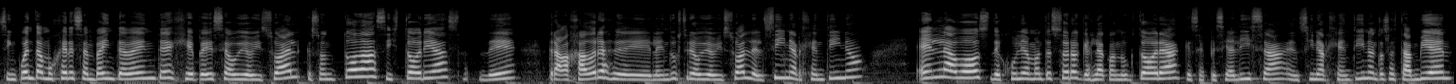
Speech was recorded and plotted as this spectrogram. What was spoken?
50 mujeres en 2020, GPS audiovisual, que son todas historias de trabajadoras de la industria audiovisual del cine argentino, en la voz de Julia Montesoro, que es la conductora que se especializa en cine argentino. Entonces también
